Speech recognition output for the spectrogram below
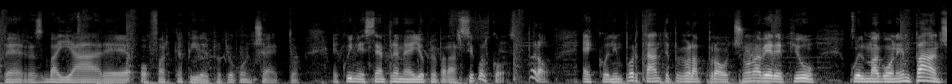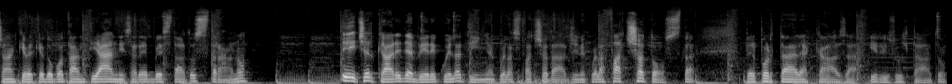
per sbagliare o far capire il proprio concetto. E quindi è sempre meglio prepararsi qualcosa. Però ecco, l'importante è proprio l'approccio, non avere più quel magone in pancia, anche perché dopo tanti anni sarebbe stato strano e cercare di avere quella tigna, quella sfacciataggine, quella faccia tosta per portare a casa il risultato.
